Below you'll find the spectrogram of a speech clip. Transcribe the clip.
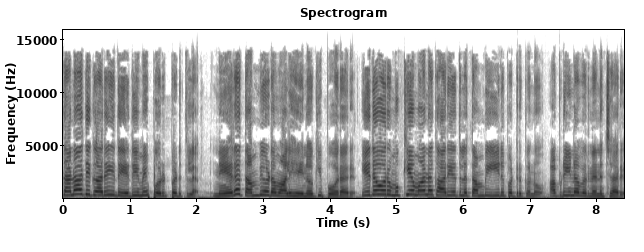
தனாதிகாரி இதை எதையுமே பொருட்படுத்தல. நேரா தம்பியோட மாளிகையை நோக்கி போறாரு. ஏதோ ஒரு முக்கியமான காரியத்துல தம்பி ஈடுபட்டிருக்கணும் அப்படின்னு அவர் நினைச்சாரு.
